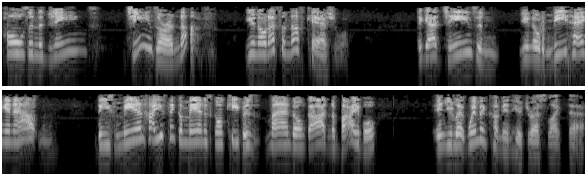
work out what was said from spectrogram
holes in the jeans. Jeans are enough. You know, that's enough casual. They got jeans and, you know, the meat hanging out and these men, how you think a man is going to keep his mind on God and the Bible and you let women come in here dressed like that.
